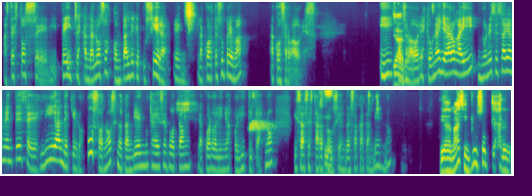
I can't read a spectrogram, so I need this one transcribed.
hasta estos eh, tapes escandalosos con tal de que pusiera en la Corte Suprema a conservadores. Y conservadores que una vez llegaron ahí no necesariamente se desligan de quien los puso, ¿no? sino también muchas veces votan de acuerdo a líneas políticas. ¿no? Quizás se está reproduciendo eso acá también. ¿no? Y además, incluso, claro,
